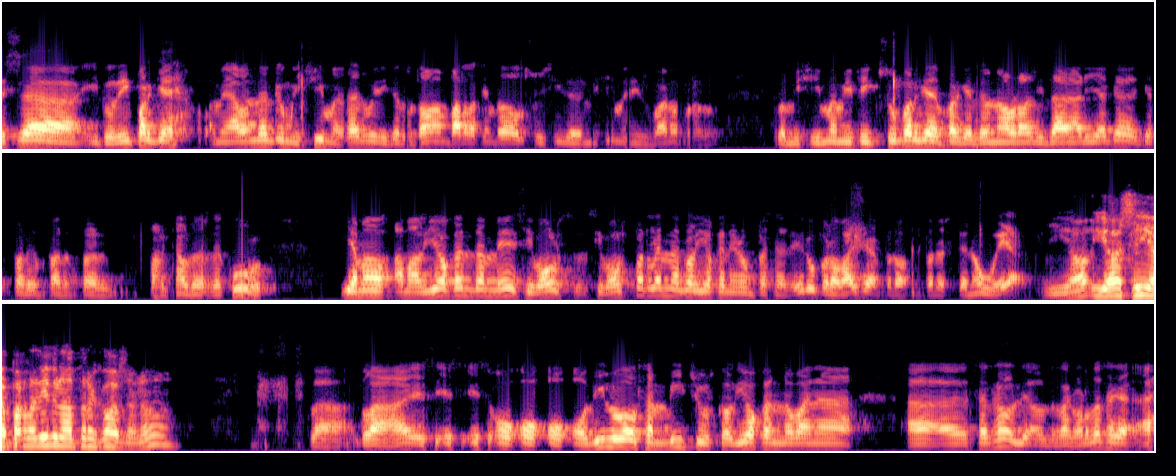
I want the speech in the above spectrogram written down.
és, uh, I t'ho dic perquè la meva banda diu Mishima, saps? Vull dir que tothom em parla sempre del suïcidi de Mishima i dius, bueno, però, però Mishima m'hi fixo perquè, perquè té una obra literària que, que és per, per, per, per causes de cul. I amb el, amb el Johan també, si vols, si vols parlem de que el Johan era un passatero, però vaja, però, però és que no ho era. Jo, jo sí, jo parlaria d'una altra cosa, no? Clar, clar, és, és, és, o, o, o dir-lo dels ambitxos, que el Johan no va anar... Uh, saps, el, el, recordes aquella,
